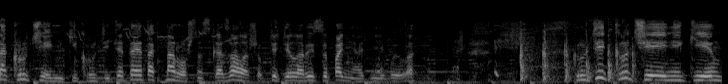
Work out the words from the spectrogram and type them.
Так крученики крутить. Это я так нарочно сказала, чтобы тете Ларисе понятнее было. Крутить крученики.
